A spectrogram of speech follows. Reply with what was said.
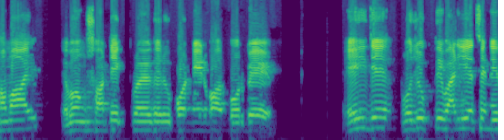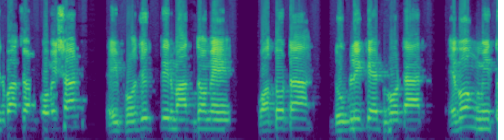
সময় এবং সঠিক প্রয়োগের উপর নির্ভর করবে। এই যে প্রযুক্তি বাড়িয়েছে নির্বাচন কমিশন, এই প্রযুক্তির মাধ্যমে কতটা ডুপ্লিকেট ভোটার এবং মৃত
